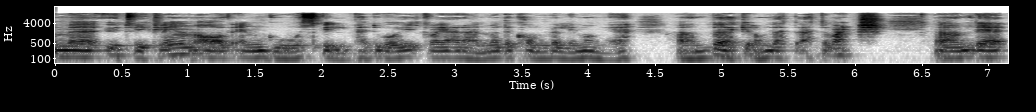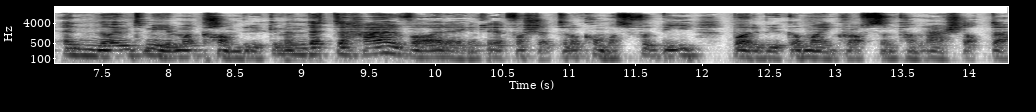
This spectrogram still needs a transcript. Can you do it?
med, utviklingen av en god spillpedagogikk, og jeg regner med at det kommer veldig mange um, bøker om dette etter hvert. Um, det er enormt mye man kan bruke, men dette her var egentlig et forsøk til å komme oss forbi bare bruk av Minecraft som kan erstatte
